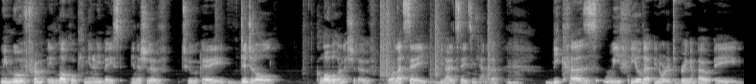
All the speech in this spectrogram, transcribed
we moved from a local community based initiative to a digital global initiative, or let's say United States and Canada, mm-hmm. because we feel that in order to bring about a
